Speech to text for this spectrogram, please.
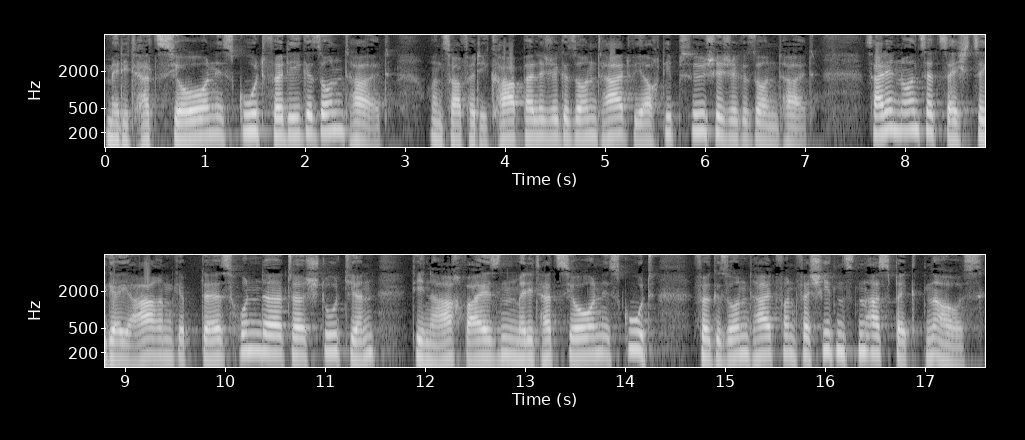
Meditation ist gut für die Gesundheit, und zwar für die körperliche Gesundheit wie auch die psychische Gesundheit. Seit den 1960er Jahren gibt es hunderte Studien, die nachweisen, Meditation ist gut für Gesundheit von verschiedensten Aspekten aus.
